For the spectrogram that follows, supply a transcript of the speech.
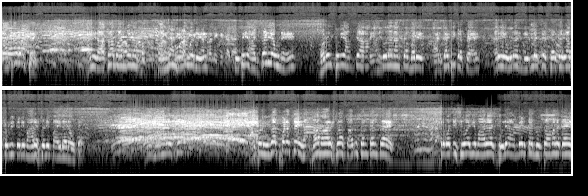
राख्या बांधतायत. आणि राखा बांधणं बांधून घेण्यामध्ये कुठेही अडचण येऊ नये. म्हणून तुम्ही आमच्या आंदोलनांच्या मध्ये आडकाठी करताय. अरे एवढं निर्लज्ज सरकार यापूर्वी कधी महाराष्ट्राने पाहिलं नव्हतं. महाराष्ट्र आपण उगाच पडत नाही हा महाराष्ट्र साधू संतांचा आहे. छत्रपती शिवाजी महाराज फुले आंबेडकर नुसतं आम्हाला काय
